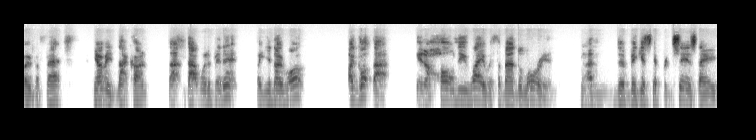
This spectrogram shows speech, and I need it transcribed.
Boba Fett. You know what I mean? That kind that that would have been it. But you know what? I got that in a whole new way with the Mandalorian. Mm-hmm. And the biggest difference is they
